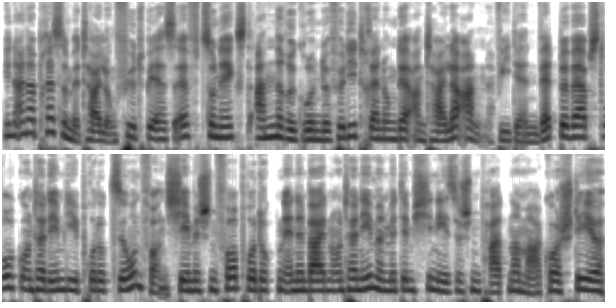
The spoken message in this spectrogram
In einer Pressemitteilung führt BSF zunächst andere Gründe für die Trennung der Anteile an, wie den Wettbewerbsdruck, unter dem die Produktion von chemischen Vorprodukten in den beiden Unternehmen mit dem chinesischen Partner Marcor stehe,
